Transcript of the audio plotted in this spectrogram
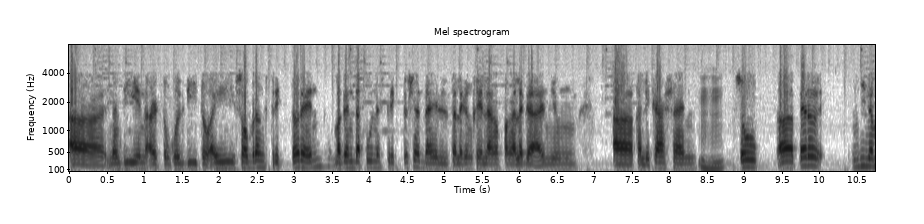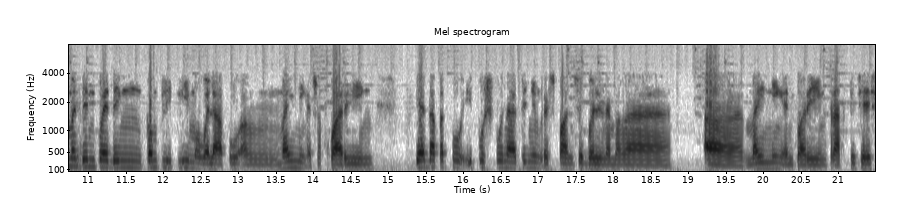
uh, ng DNR tungkol dito ay sobrang stricto rin. Maganda po na stricto siya dahil talagang kailangan pangalagaan yung uh, kalikasan. Mhm. So, uh, pero hindi naman din pwedeng completely mawala po ang mining at sa quarrying. Kaya dapat po i-push po natin yung responsible na mga uh, mining and quarrying practices.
